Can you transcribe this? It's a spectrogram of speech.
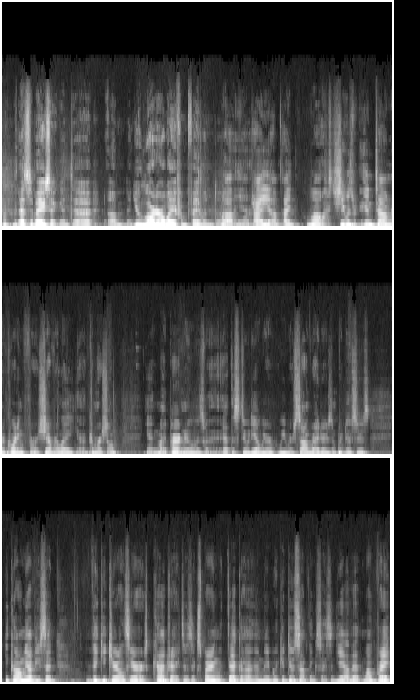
That's amazing, and, uh, um, and you lured her away from fame and. Uh, well, yeah, I, uh, I, well, she was in town recording for a Chevrolet uh, commercial, and my partner who was at the studio, we were we were songwriters and producers. He called me up. He said, "Vicky Carroll's here. Her contract is expiring with Decca, and maybe we could do something." So I said, "Yeah, that well, great."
